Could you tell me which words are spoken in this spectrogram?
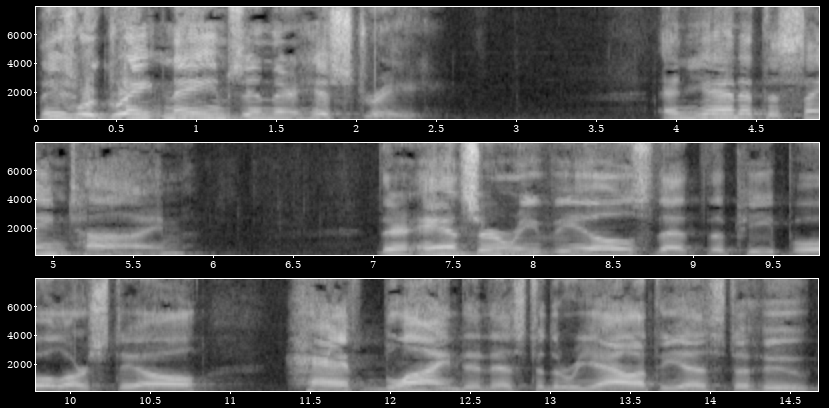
These were great names in their history. And yet, at the same time, their answer reveals that the people are still half blinded as to the reality as to who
